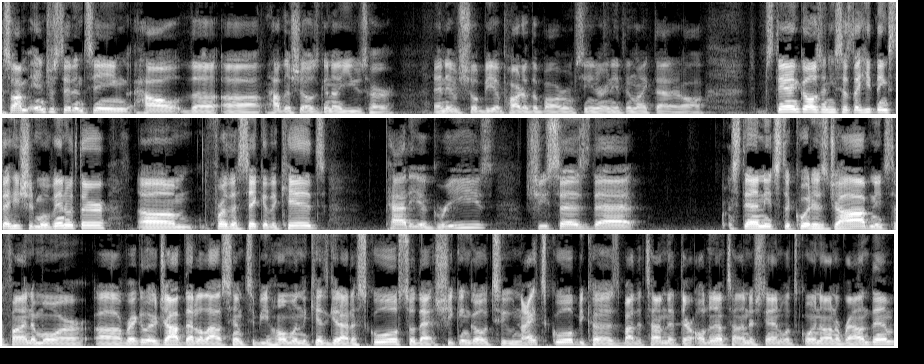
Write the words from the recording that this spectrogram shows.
so I'm interested in seeing how the uh how the show is going to use her and if she'll be a part of the ballroom scene or anything like that at all. Stan goes and he says that he thinks that he should move in with her um, for the sake of the kids. Patty agrees. She says that Stan needs to quit his job, needs to find a more uh, regular job that allows him to be home when the kids get out of school so that she can go to night school because by the time that they're old enough to understand what's going on around them,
